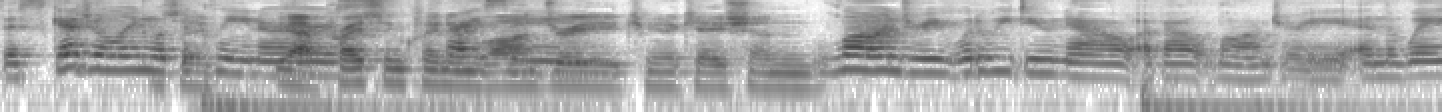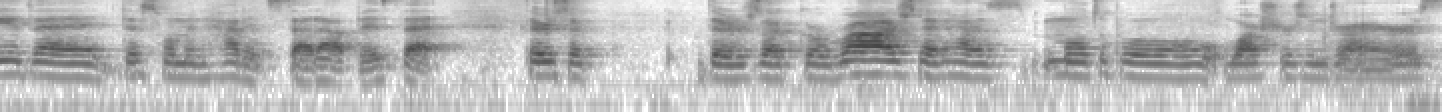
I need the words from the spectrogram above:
the scheduling with the Say, cleaners. yeah pricing cleaning pricing, laundry communication. laundry. What do we do now about laundry? And the way that this woman had it set up is that there's a there's a garage that has multiple washers and dryers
